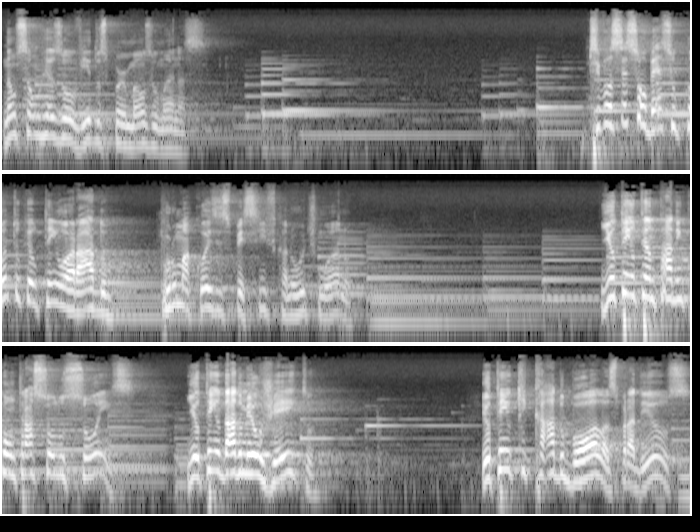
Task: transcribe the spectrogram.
não são resolvidos por mãos humanas. Se você soubesse o quanto que eu tenho orado por uma coisa específica no último ano, e eu tenho tentado encontrar soluções, e eu tenho dado meu jeito, eu tenho quicado bolas para Deus.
